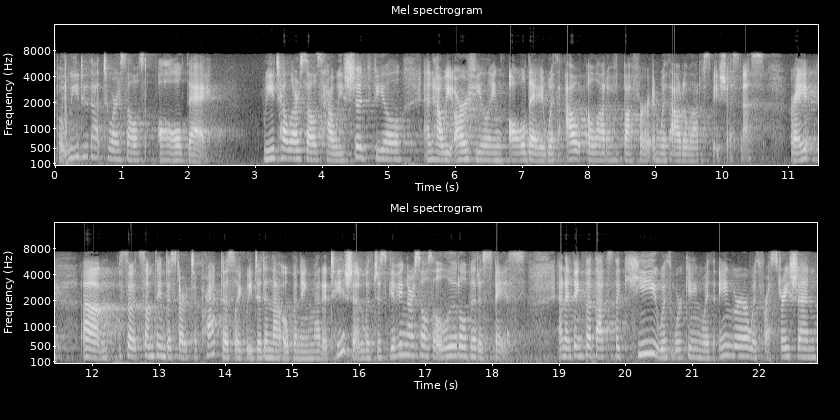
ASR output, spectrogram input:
but we do that to ourselves all day we tell ourselves how we should feel and how we are feeling all day without a lot of buffer and without a lot of spaciousness, right? Um, so it's something to start to practice, like we did in that opening meditation, with just giving ourselves a little bit of space. And I think that that's the key with working with anger, with frustration,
